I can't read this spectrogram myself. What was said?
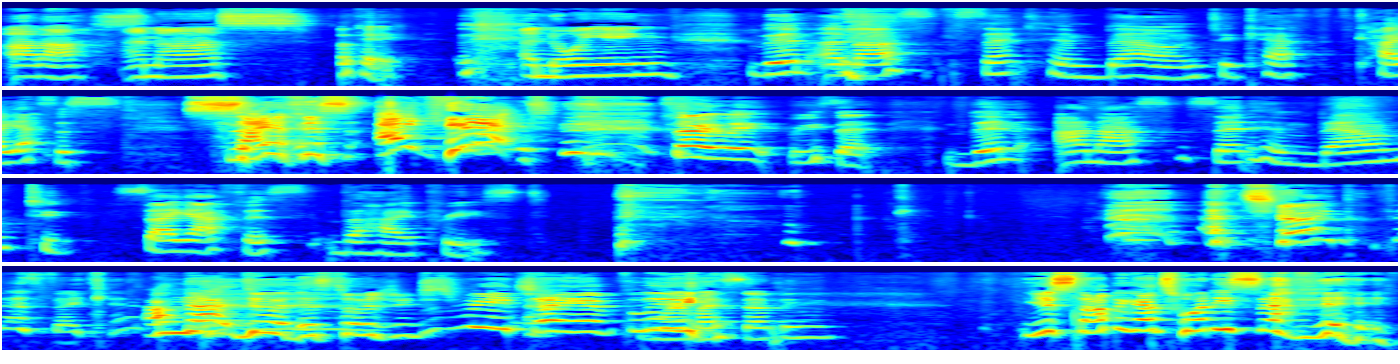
Anas. Anas. Okay. Annoying. then Anas sent him bound to Caiaphas. Caiaphas, I can't! Sorry, wait, reset. Then Anas sent him bound to Caiaphas, the high priest. I tried the best I can. I'm not doing this towards you. Just read Cheyenne, please. Where am I stopping? You're stopping at 27.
